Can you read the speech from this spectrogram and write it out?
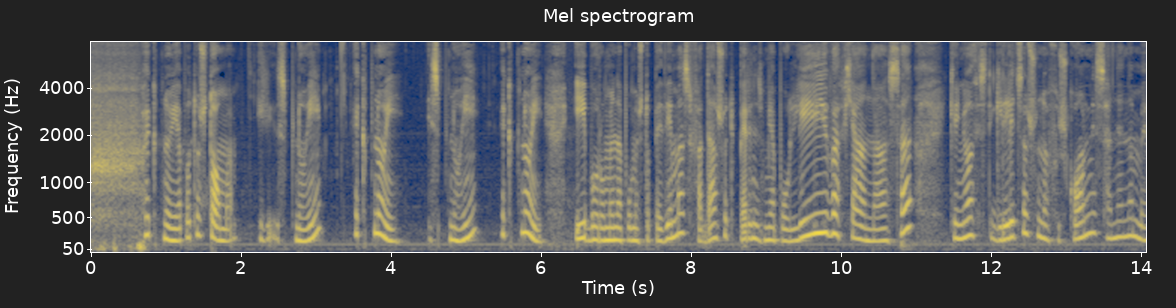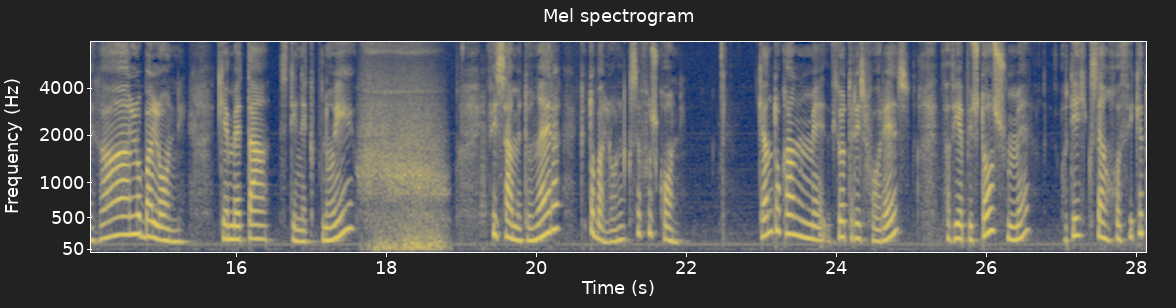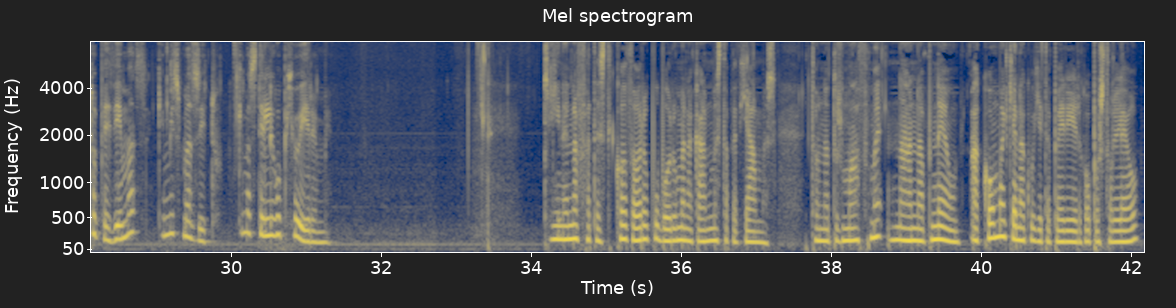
εκπνοή από το στόμα. Εισπνοή, εκπνοή. Εισπνοή, εκπνοή. Ή μπορούμε να πούμε στο παιδί μας, φαντάσου ότι παίρνεις μια πολύ βαθιά ανάσα και νιώθεις την κυλίτσα σου να φουσκώνει σαν ένα μεγάλο μπαλόνι. Και μετά στην εκπνοή φυσάμε τον αέρα και το μπαλόνι ξεφουσκώνει. Και αν το κάνουμε δύο-τρεις φορές θα διαπιστώσουμε ότι έχει ξεαγχωθεί και το παιδί μας και εμείς μαζί του και είμαστε λίγο πιο ήρεμοι. Και είναι ένα φανταστικό δώρο που μπορούμε να κάνουμε στα παιδιά μας. Το να τους μάθουμε να αναπνέουν, ακόμα και να ακούγεται περίεργο όπως το λέω,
